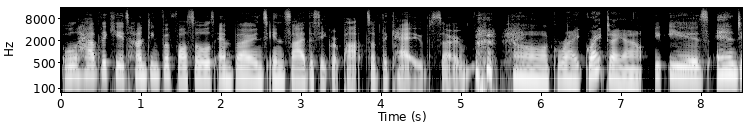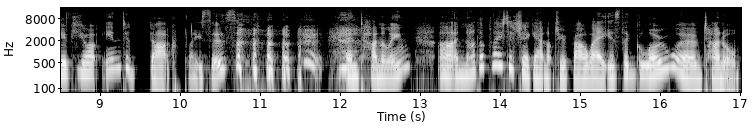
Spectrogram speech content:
will have the kids hunting for fossils and bones inside the secret parts of the cave. So, Oh, great, great day out. it is. And if you're into dark places and tunneling, uh, another place to check out not too far away is the Glowworm Tunnel.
